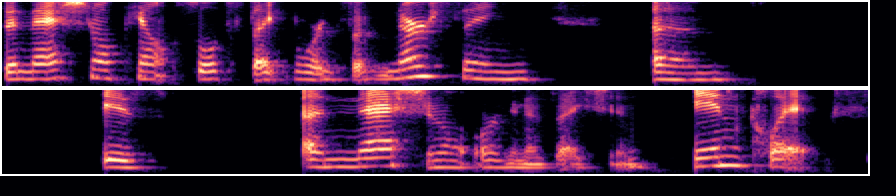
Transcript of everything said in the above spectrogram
the National Council of State Boards of Nursing um, is a national organization. NCLEX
